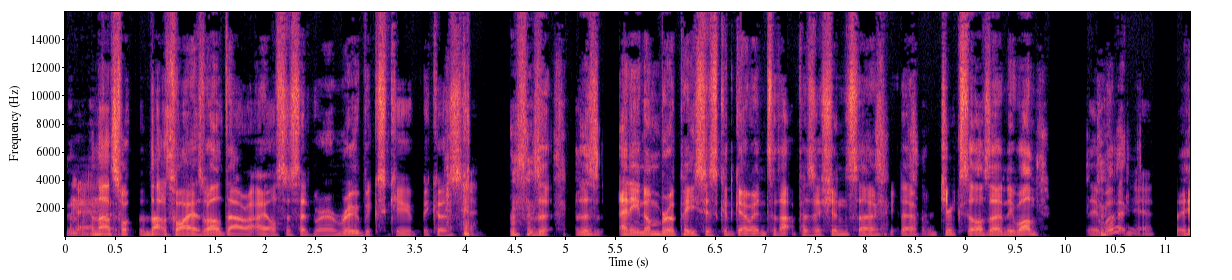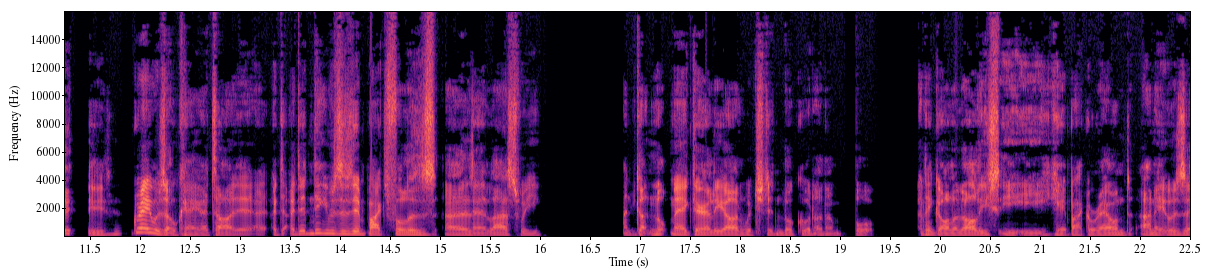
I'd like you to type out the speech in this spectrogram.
Yeah. And that's what that's why as well, Darragh. I also said we're a Rubik's cube because there's, a, there's any number of pieces could go into that position. So you know, jigsaw's only one. It worked. Yeah. Gray was okay. I thought. I, I- didn't think he was as impactful as as uh, last week, and got nutmegged early on, which didn't look good on him. But I think all in all, he he, he came back around, and it was uh,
